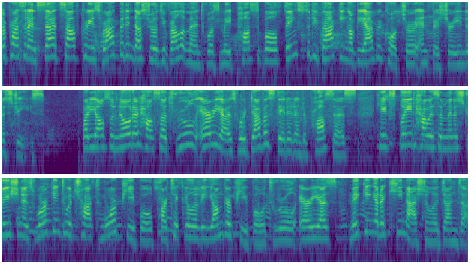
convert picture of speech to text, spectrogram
The president said South Korea's rapid industrial development was made possible thanks to the backing of the agriculture and fishery industries. But he also noted how such rural areas were devastated in the process. He explained how his administration is working to attract more people, particularly younger people, to rural areas, making it a key national agenda.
